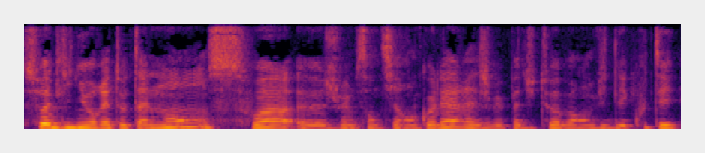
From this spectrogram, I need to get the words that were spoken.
soit de l'ignorer totalement, soit euh, je vais me sentir en colère et je vais pas du tout avoir envie de l'écouter.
